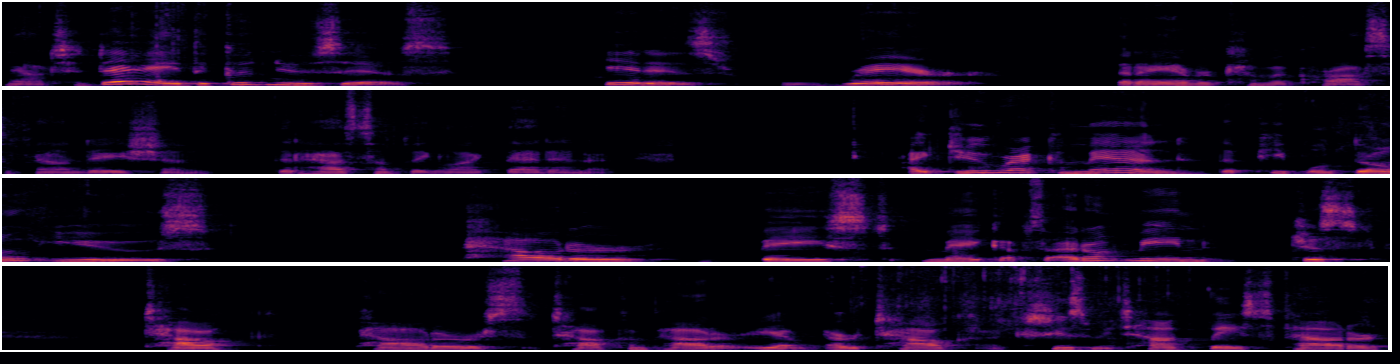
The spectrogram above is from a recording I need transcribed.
Now, today, the good news is it is rare that I ever come across a foundation that has something like that in it. I do recommend that people don't use powder based makeups. I don't mean just talc powder talcum powder, yeah, or talc, excuse me, talc based powder,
